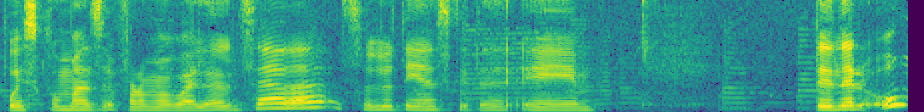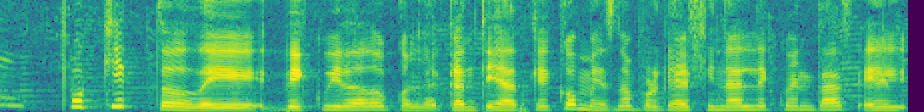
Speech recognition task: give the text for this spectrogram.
pues comas de forma balanceada. Solo tienes que eh, tener un poquito de, de, cuidado con la cantidad que comes, ¿no? Porque al final de cuentas el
